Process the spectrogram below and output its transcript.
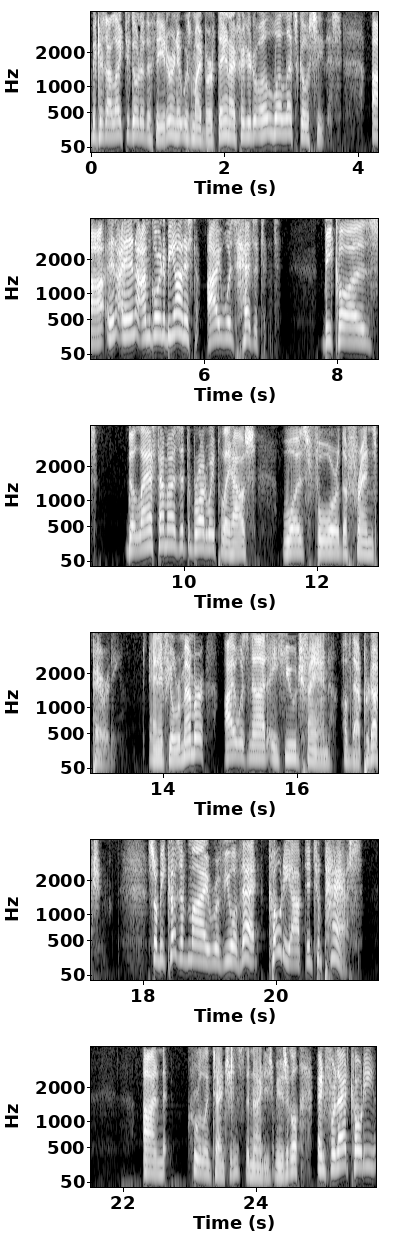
because I like to go to the theater, and it was my birthday, and I figured, well, well let's go see this. Uh, and, and I'm going to be honest, I was hesitant because the last time I was at the Broadway Playhouse was for the Friends parody. And if you'll remember, I was not a huge fan of that production. So because of my review of that, Cody opted to pass on Cruel Intentions, the 90s musical. And for that, Cody,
